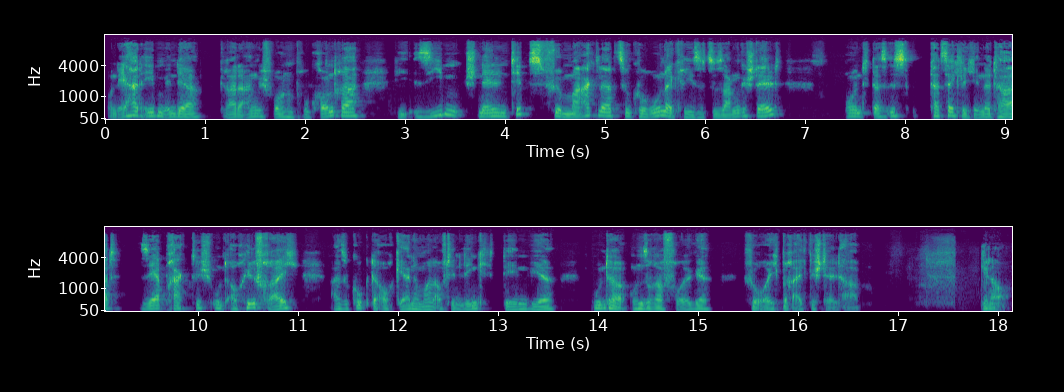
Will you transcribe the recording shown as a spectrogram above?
Und er hat eben in der gerade angesprochenen Pro Contra die sieben schnellen Tipps für Makler zur Corona-Krise zusammengestellt. Und das ist tatsächlich in der Tat sehr praktisch und auch hilfreich. Also guckt da auch gerne mal auf den Link, den wir unter unserer Folge für euch bereitgestellt haben. Genau.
